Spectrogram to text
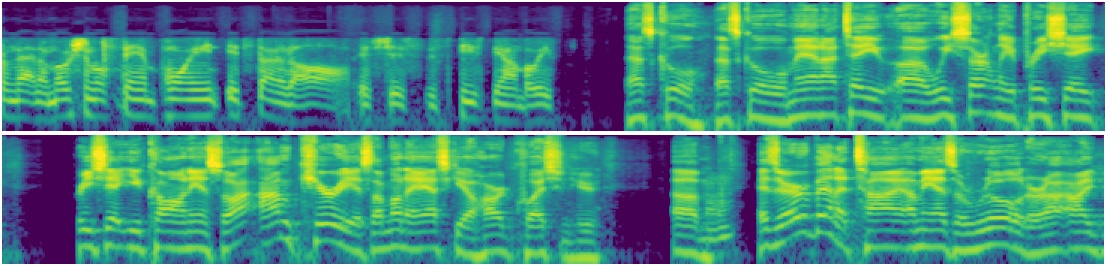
from that emotional standpoint, it's done it all. It's just it's peace beyond belief. That's cool. That's cool. Well, man, I tell you, uh, we certainly appreciate appreciate you calling in. So I, I'm curious. I'm going to ask you a hard question here. Um, Has there ever been a time? I mean, as a realtor, I,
